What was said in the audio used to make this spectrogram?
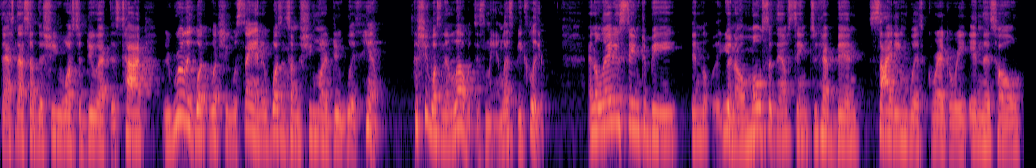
that's not something she wants to do at this time. Really, what what she was saying, it wasn't something she wanted to do with him because she wasn't in love with this man. Let's be clear. And the ladies seem to be in, you know, most of them seem to have been siding with Gregory in this whole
